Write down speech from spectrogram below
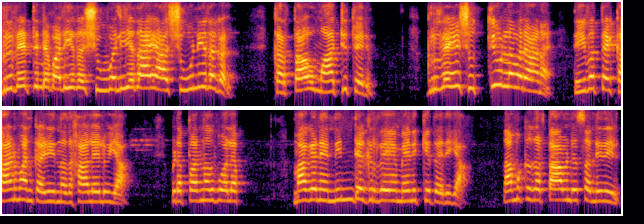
ഹൃദയത്തിന്റെ വലിയത വലിയതായ ആ ശൂന്യതകൾ കർത്താവ് മാറ്റിത്തരും. ഹൃദയ ശുദ്ധിയുള്ളവരാണ് ദൈവത്തെ കാണുവാൻ കഴിയുന്നത്. ഹാലേലുയ. ഇവിടെ പറഞ്ഞതുപോലെ മകനെ നിന്റെ ഹൃദയം എനിക്ക് തരിക. നമുക്ക് കർത്താവിന്റെ സന്നിധിയിൽ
